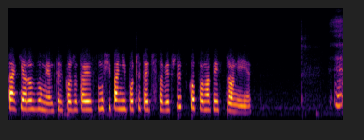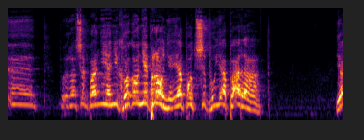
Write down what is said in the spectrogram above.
Tak, ja rozumiem, tylko że to jest, musi pani poczytać sobie wszystko, co na tej stronie jest. Eee, Proszę pani, ja nikogo nie bronię, ja potrzebuję aparat. Ja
